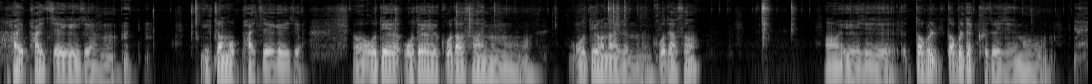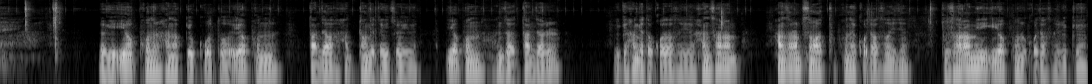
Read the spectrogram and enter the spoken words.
하이파이 잭에 이제 음, 1.5파이 잭에 이제 어, 오디오 오디오에 꽂아서 아니면 뭐 오디오나 이런 꽂아서 어 이제 더블 더블 데크죠. 이제 뭐 여기 이어폰을 하나 끼고 또 이어폰을 단자 한개 더 있죠 이게 이어폰 한자 단자를 이렇게 한 개 더 꽂아서 한 사람 한 사람 스마트폰에 꽂아서 이제 두 사람이 이어폰을 꽂아서 이렇게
